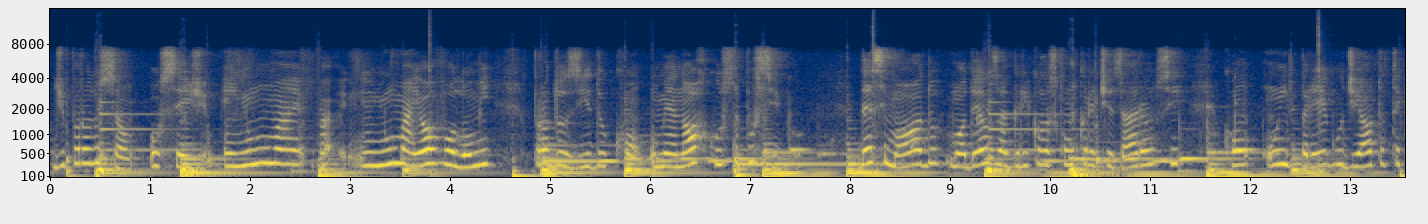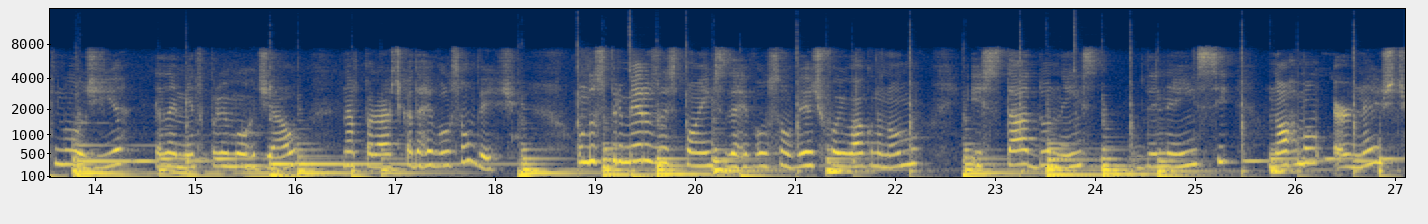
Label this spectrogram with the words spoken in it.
de produção, ou seja, em, uma, em um maior volume produzido com o menor custo possível. Desse modo, modelos agrícolas concretizaram-se com o emprego de alta tecnologia, elemento primordial na prática da Revolução Verde. Um dos primeiros expoentes da Revolução Verde foi o agrônomo estadunidense Norman Ernest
